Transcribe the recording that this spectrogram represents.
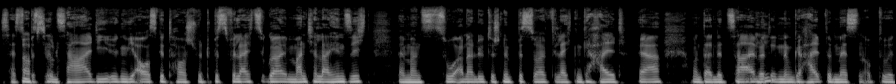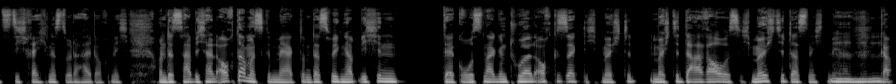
Das heißt, du Absolut. bist eine Zahl, die irgendwie ausgetauscht wird. Du bist vielleicht sogar in mancherlei Hinsicht, wenn man es zu analytisch nimmt, bist du halt vielleicht ein Gehalt, ja, und deine Zahl mhm. wird in einem Gehalt bemessen, ob du jetzt dich rechnest oder halt auch nicht. Und das habe ich halt auch damals gemerkt und deswegen habe ich in der großen Agentur halt auch gesagt, ich möchte, möchte da raus, ich möchte das nicht mehr. Mhm. gab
